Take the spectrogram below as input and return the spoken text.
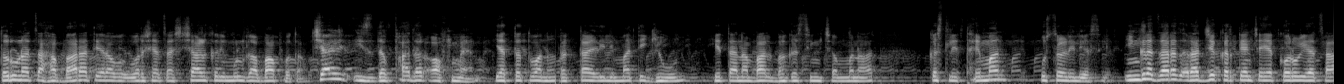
तरुणाचा हा बारा तेरा वर्षाचा शाळकरी मुलगा बाप होता. Child is the father of man या तत्वानं रक्ताळलेली माती घेऊन येताना बाल भगतसिंगच्या मनात कसले थैमान उसळलेले असेल. इंग्रज राज्यकर्त्यांच्या या करोयाचा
